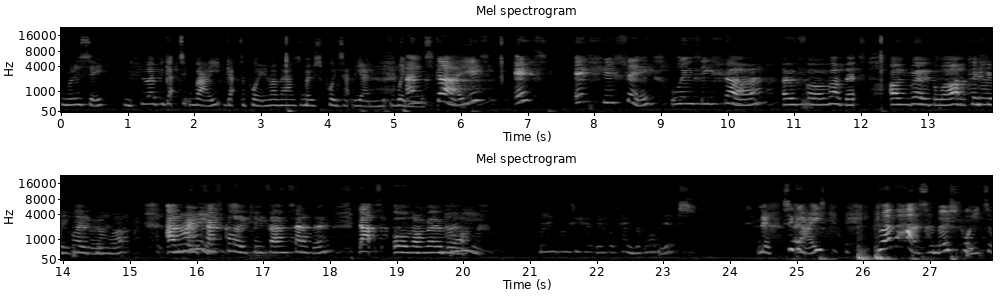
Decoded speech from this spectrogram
I'm going to see. And whoever gets it right gets a point. Whoever has the most points at the end wins. And guys, if if you see Lucy Sean 04 Roberts on Roblox, if you play Roblox, and. Princess Chloe 2007, that's all on Roblox. My name's Lucy Shantley oh for 10, not Roberts. No, so guys, whoever has the most points, so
